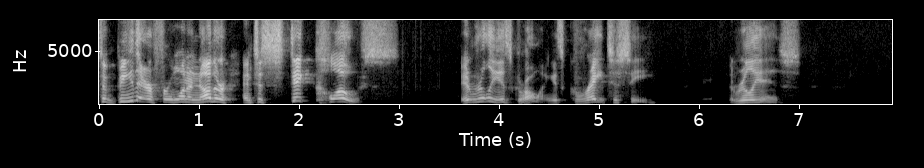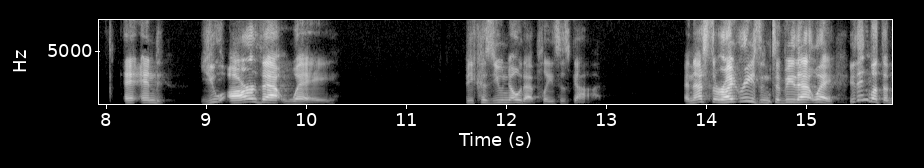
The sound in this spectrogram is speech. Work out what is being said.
to be there for one another and to stick close. It really is growing. It's great to see. It really is. And, and you are that way because you know that pleases God. And that's the right reason to be that way. You think about the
